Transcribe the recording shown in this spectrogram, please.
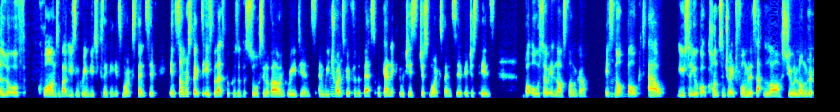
a lot of qualms about using green beauty because they think it's more expensive. In some respect, it is, but that's because of the sourcing of our ingredients. And we try Mm. to go for the best organic, which is just more expensive. It just is. But also, it lasts longer. It's not Mhm. bulked out. You so you've got concentrated formulas that last you a longer Mm.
